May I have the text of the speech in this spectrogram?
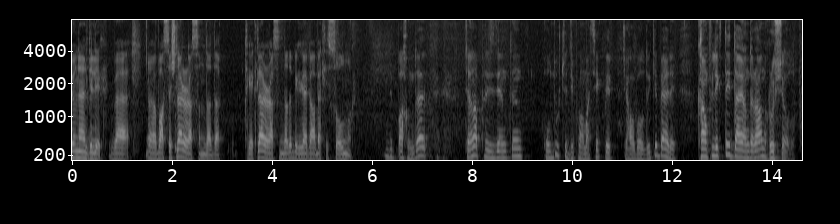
yönəldilir və ə, vasitəçilər arasında da treklər arasında da bir rəqabət hiss olunur. İndi baxın da cənab prezidentin olduqca diplomatik bir cavabı oldu ki, bəli, konflikti dayandıran Rusiya olub.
